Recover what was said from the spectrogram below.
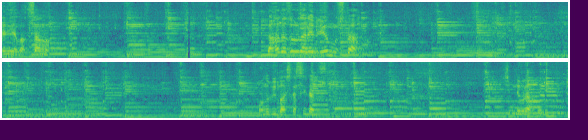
Nereye baksan o. Daha da zoru da ne biliyor musun usta? Onu bir başkasıyla düşün. Şimdi bırak beni gideyim.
